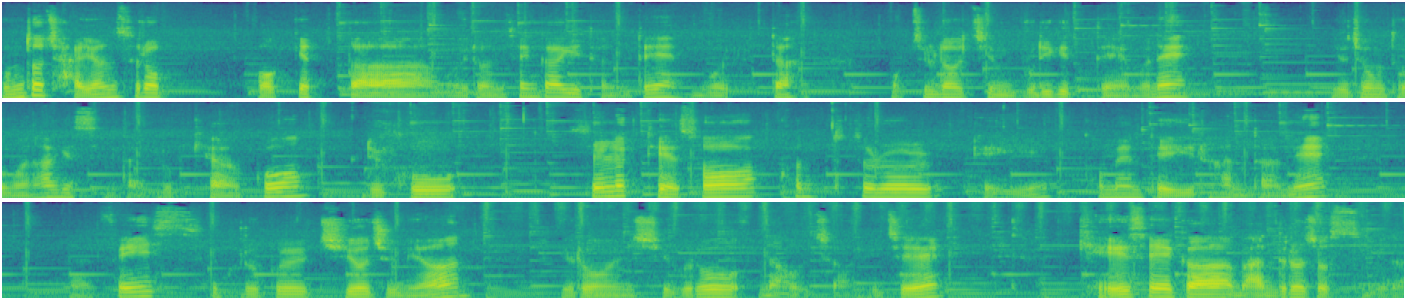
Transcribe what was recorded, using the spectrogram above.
좀 더 자연스럽겠다 뭐 이런 생각이 드는데 뭐 일단 엎질러 지금 물이기 때문에 이 정도만 하겠습니다 이렇게 하고 그리고 셀렉트해서 컨트롤 A, 커맨드 A를 한 다음에 face group을 지어주면 이런 식으로 나오죠 이제 개새가 만들어졌습니다.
